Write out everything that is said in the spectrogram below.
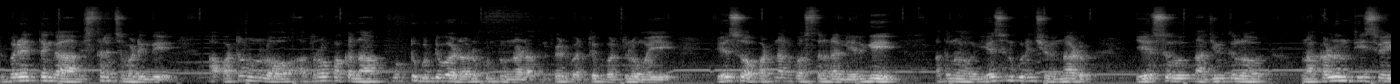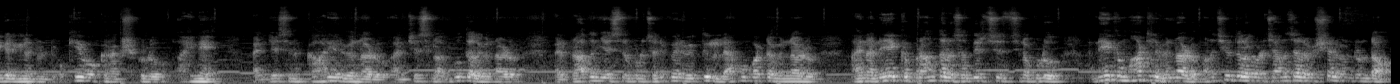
విపరీతంగా విస్తరించబడింది. ఆ పట్టణంలో అతను పక్కన పుట్టు గుడ్డివాడు అడుకుంటున్నాడు అతని పేరు భర్తీ భర్తులమయ్యి యేసు ఆ పట్టణానికి వస్తున్నాడని ఎరిగి అతను యేసుని గురించి విన్నాడు. యేసు నా జీవితంలో నా కళ్ళను తీసివేయగలిగినటువంటి ఒకే ఒక్క రక్షకుడు ఆయనే. ఆయన చేసిన కార్యాలు విన్నాడు ఆయన చేసిన అద్భుతాలు విన్నాడు ఆయన ప్రార్థన చేసినప్పుడు చనిపోయిన వ్యక్తులు లేపబట్టం విన్నాడు ఆయన అనేక ప్రాంతాలు సందర్శించినప్పుడు అనేక మాటలు విన్నాడు. మన జీవితంలో కూడా చాలా చాలా విషయాలు వింటుంటాం.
